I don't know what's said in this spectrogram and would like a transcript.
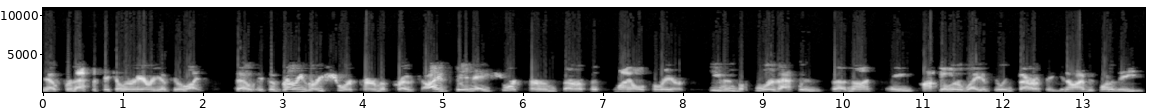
you know, for that particular area of your life. So it's a very, very short-term approach. I've been a short-term therapist my whole career, even before that was uh, not a popular way of doing therapy. You know, I was one of the,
